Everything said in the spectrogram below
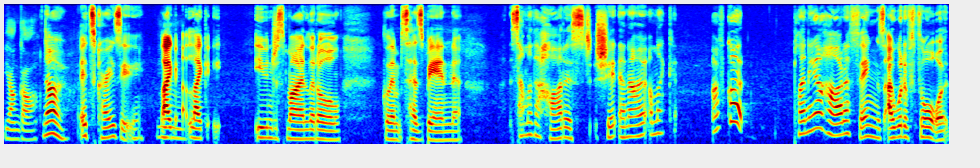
younger. No, it's crazy. Like Mm. like e- even just my little glimpse has been some of the hardest shit and I, I'm like I've got plenty of harder things I would have thought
